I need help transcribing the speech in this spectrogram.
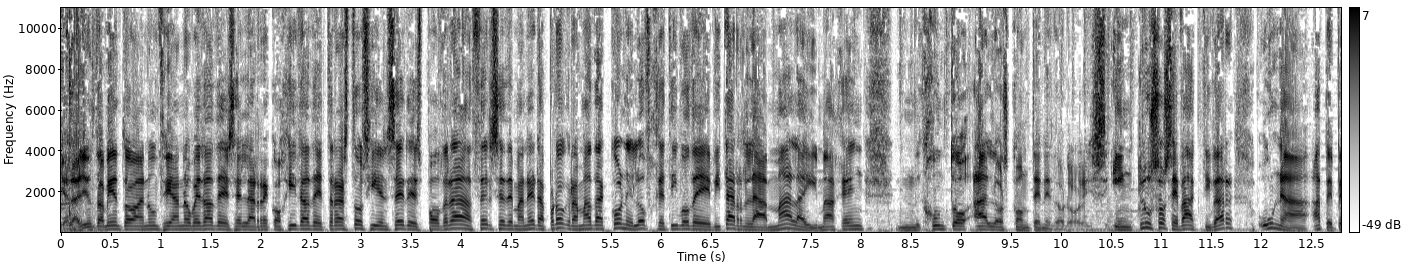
Y el ayuntamiento anuncia novedades en la recogida de trastos y enseres. Podrá hacerse de manera programada con el objetivo de evitar la mala imagen junto a los contenedores. Incluso se va a activar una app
